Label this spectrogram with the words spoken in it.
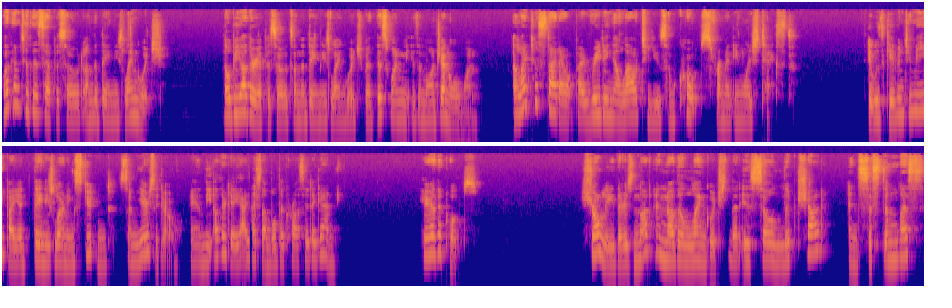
Welcome to this episode on the Danish language. There'll be other episodes on the Danish language, but this one is a more general one. I'd like to start out by reading aloud to you some quotes from an English text. It was given to me by a Danish learning student some years ago, and the other day I stumbled across it again. Here are the quotes Surely there is not another language that is so lip shod and systemless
